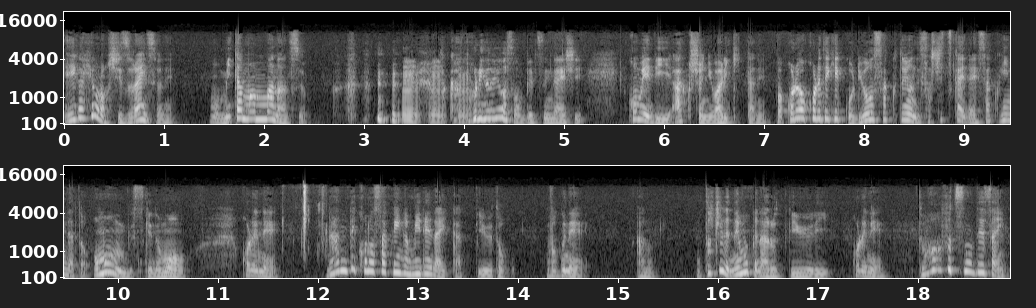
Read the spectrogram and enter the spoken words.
映画評論しづらいんですよね。もう見たまんまなんですよ。深掘りの要素も別にないしコメディアクションに割り切ったね、まあ、これはこれで結構良作と読んで差し支えない作品だと思うんですけどもこれねなんでこの作品が見れないかっていうと僕ねあの途中で眠くなるっていうよりこれね動物のデザイン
